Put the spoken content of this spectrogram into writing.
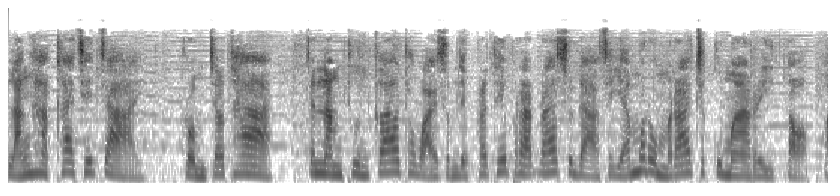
หลังหักค่าใช้จ่าย กรมเจ้าท่าจะนำทุนกล้าวถวายสมเด็จพระเทพรัตนราชสุดาสยามบรมราชกุมารีต่อไป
